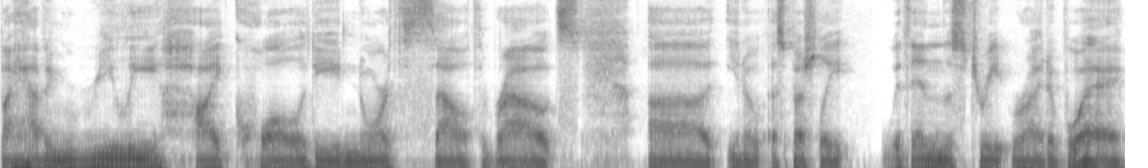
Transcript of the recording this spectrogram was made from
by having really high quality north south routes uh, you know especially within the street right of way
